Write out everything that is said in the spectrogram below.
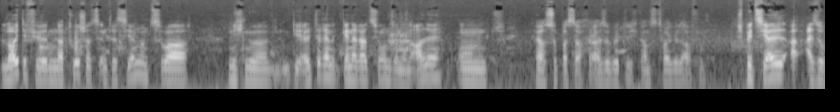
Leute für Naturschutz interessieren und zwar nicht nur die ältere Generation, sondern alle. Und ja, super Sache. Also wirklich ganz toll gelaufen. Speziell, äh, also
